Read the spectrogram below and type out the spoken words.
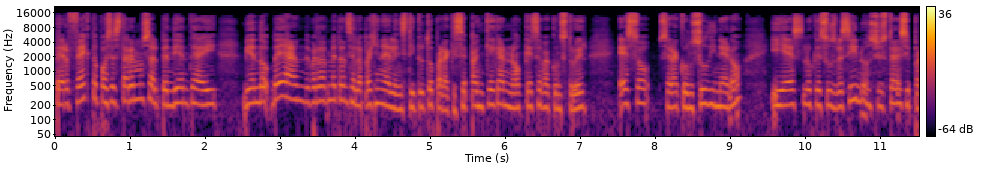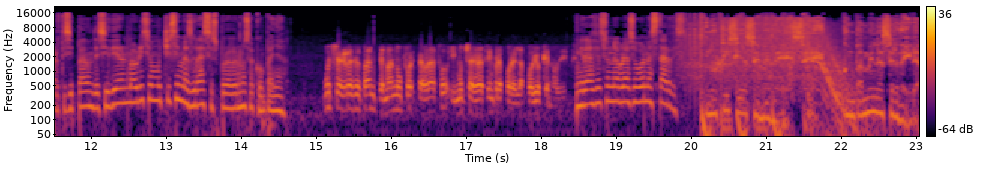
Perfecto, pues estaremos al pendiente ahí viendo. Vean, de verdad, métanse a la página del instituto para que sepan qué ganó, qué se va a construir. Eso será con su dinero y es lo que sus vecinos y ustedes si participaron decidieron. Mauricio, muchísimas gracias por habernos acompañado. muchas gracias Pam, te mando un fuerte abrazo y muchas gracias siempre por el apoyo que nos diste Gracias, un abrazo, buenas tardes. Noticias MBS con Pamela Cerdeira.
